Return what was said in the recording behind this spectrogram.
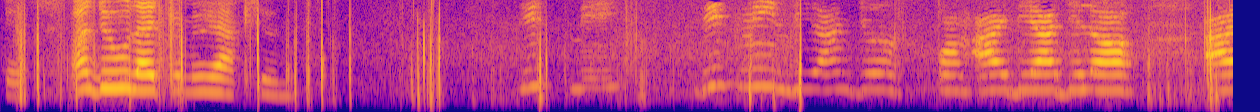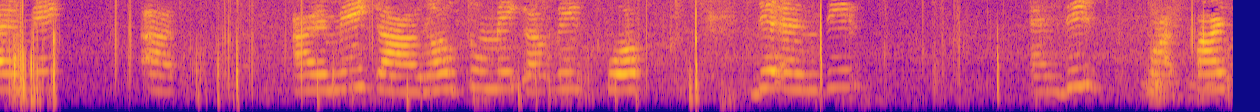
Okay. Andrew, light from reaction. This me, this me From D'Angelo. I make, uh, I make a how to make a fake poop. The, and this, and this part, part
